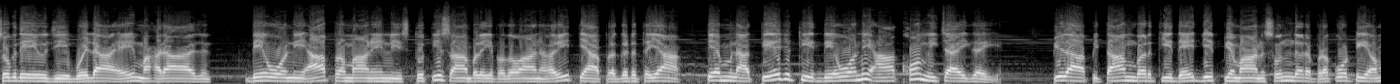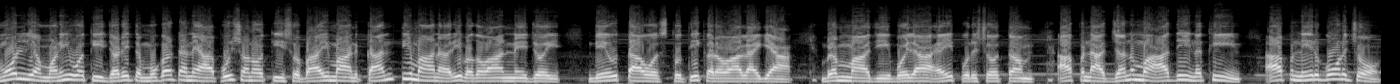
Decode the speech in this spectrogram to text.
સુખદેવજી બોલ્યા, હે મહારાજ દેવોની આ પ્રમાણેની સ્તુતિ સાંભળી ભગવાન હરિ ત્યાં પ્રગટ થયા. તેમના તેજથી દેવોની આંખો મીચાઈ ગઈ. પીળા પિતાંબરથી દૈદીપ્યમાન, સુંદર પ્રકોટી, અમૂલ્ય મણિઓથી જડિત મુગટ અને આભૂષણોથી શોભાયમાન, કાંતિમાન હરિ ભગવાનને જોઈ દેવતાઓ સ્તુતિ કરવા લાગ્યા. બ્રહ્માજી બોલ્યા, હે પુરુષોત્તમ, આપના જન્મ આદિ નથી. આપ નિર્ગુણ છો.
